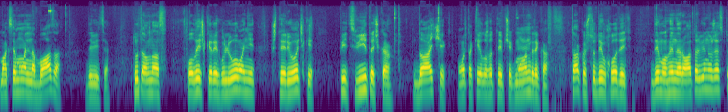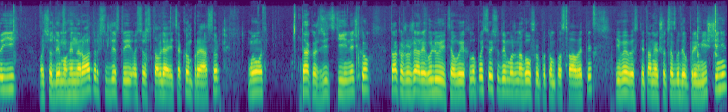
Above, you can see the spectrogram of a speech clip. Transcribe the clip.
максимальна база. Дивіться, тут у нас полички регульовані, штирьочки, підсвіточка, датчик, отакий логотипчик мандрика. Також сюди входить димогенератор, він вже стоїть. Ось димогенератор сюди стоїть, ось вставляється компресор. От. Також з відстійничком. Також вже регулюється вихлоп. Ось сюди можна гофру потім поставити і вивести там, якщо це буде в приміщенні.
